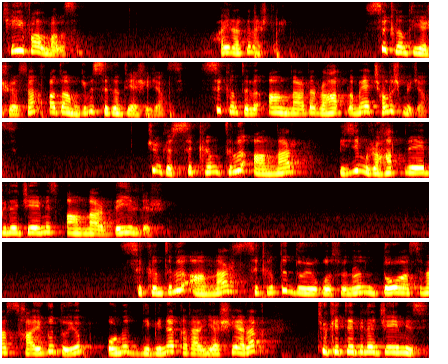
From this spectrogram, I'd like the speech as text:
keyif almalısın. Hayır arkadaşlar. Sıkıntı yaşıyorsan adam gibi sıkıntı yaşayacaksın. Sıkıntılı anlarda rahatlamaya çalışmayacaksın. Çünkü sıkıntılı anlar bizim rahatlayabileceğimiz anlar değildir. Sıkıntılı anlar sıkıntı duygusunun doğasına saygı duyup onu dibine kadar yaşayarak tüketebileceğimiz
